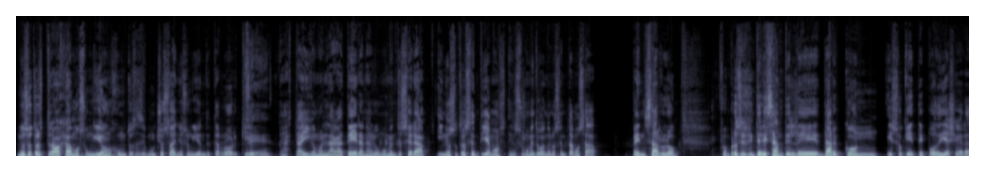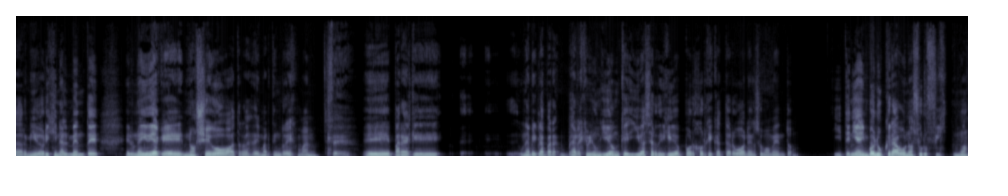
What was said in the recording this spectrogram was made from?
Nosotros trabajamos un guion juntos hace muchos años, un guion de terror que Sí. está ahí como en la gatera, en algún momento será. Y nosotros sentíamos, en su momento cuando nos sentamos a pensarlo, fue un proceso interesante el de dar con eso que te podía llegar a dar miedo. Originalmente era una idea que nos llegó a través de Martín Rechman, Sí. eh, para que una película para, para escribir un guion que iba a ser dirigido por Jorge Caterbona en su momento y tenía involucraba unos surfistas unos,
